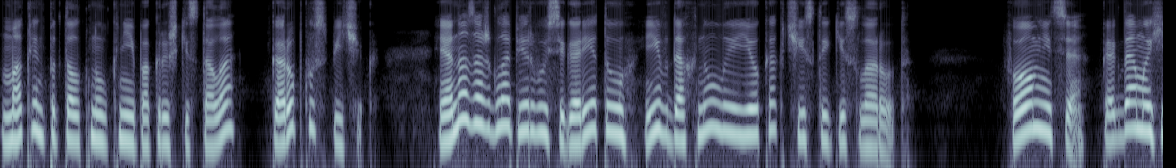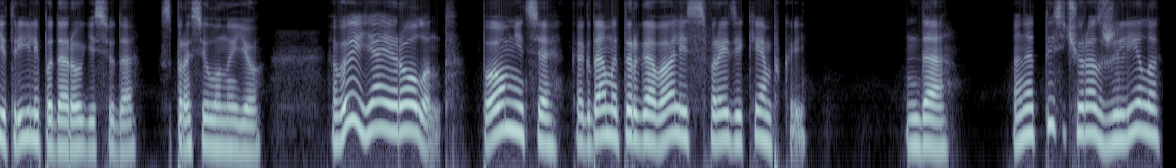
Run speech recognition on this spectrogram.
Маклин подтолкнул к ней по крышке стола коробку спичек. И она зажгла первую сигарету и вдохнула ее, как чистый кислород. «Помните, когда мы хитрили по дороге сюда?» — спросил он ее. «Вы, я и Роланд. Помните, когда мы торговались с Фредди Кемпкой?» «Да». Она тысячу раз жалела,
